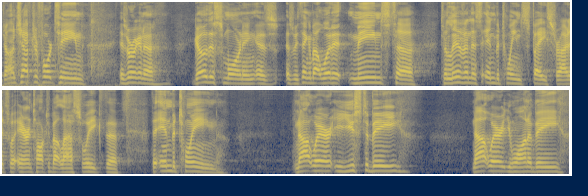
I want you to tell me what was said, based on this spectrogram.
John chapter 14 is where we're going to go this morning as, as we think about what it means to, to live in this in between space, right? It's what Aaron talked about last week the, the in between. Not where you used to be, not where you want to be,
